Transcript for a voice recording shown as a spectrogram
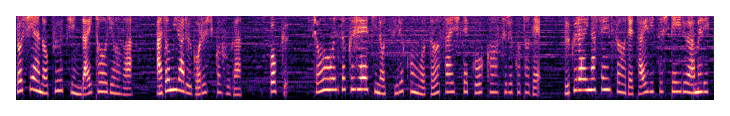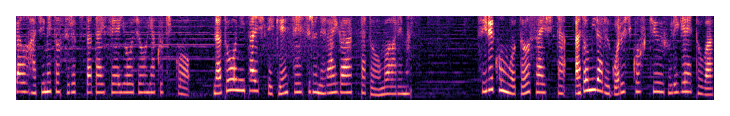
ロシアのプーチン大統領は、アドミラル・ゴルシコフが、極、超音速兵器のツィルコンを搭載して航行することで、ウクライナ戦争で対立しているアメリカをはじめとする北大西洋条約機構、NATO に対して牽制する狙いがあったと思われます。シリコンを搭載したアドミラル・ゴルシコフ級フリゲートは、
